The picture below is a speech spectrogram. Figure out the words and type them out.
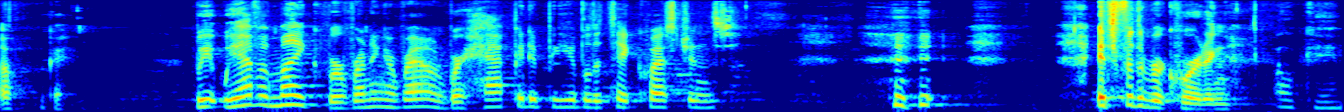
Oh, okay. We, we have a mic. We're running around. We're happy to be able to take questions. it's for the recording. Okay.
